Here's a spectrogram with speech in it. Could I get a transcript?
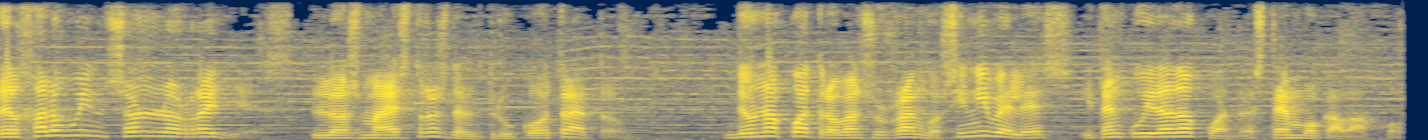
Del Halloween son los reyes, los maestros del truco o trato. De 1 a 4 van sus rangos y niveles y ten cuidado cuando estén boca abajo.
